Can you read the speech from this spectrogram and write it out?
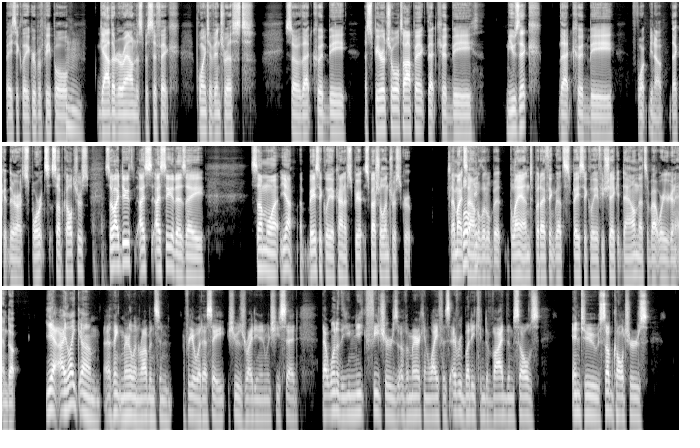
Basically, a group of people Mhm. gathered around a specific point of interest. So that could be a spiritual topic, that could be music, that could be for you know, that could there are sports subcultures. So I do i, I, see it as a somewhat yeah, basically a kind of spirit, special interest group. That might Well, sound a little bit bland, but I think that's basically if you shake it down, that's about where you're going to end up. yeah, I like um I think Marilynne Robinson, I forget what essay she was writing in when she said that one of the unique features of American life is everybody can divide themselves into subcultures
